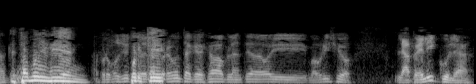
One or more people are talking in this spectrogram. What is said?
Darwin. Está muy bien. A propósito de Porque la pregunta que dejaba planteada hoy Mauricio, la película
